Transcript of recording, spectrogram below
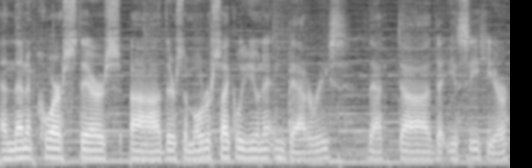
And then of course there's, uh, there's a motorcycle unit and batteries that, uh, that you see here.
